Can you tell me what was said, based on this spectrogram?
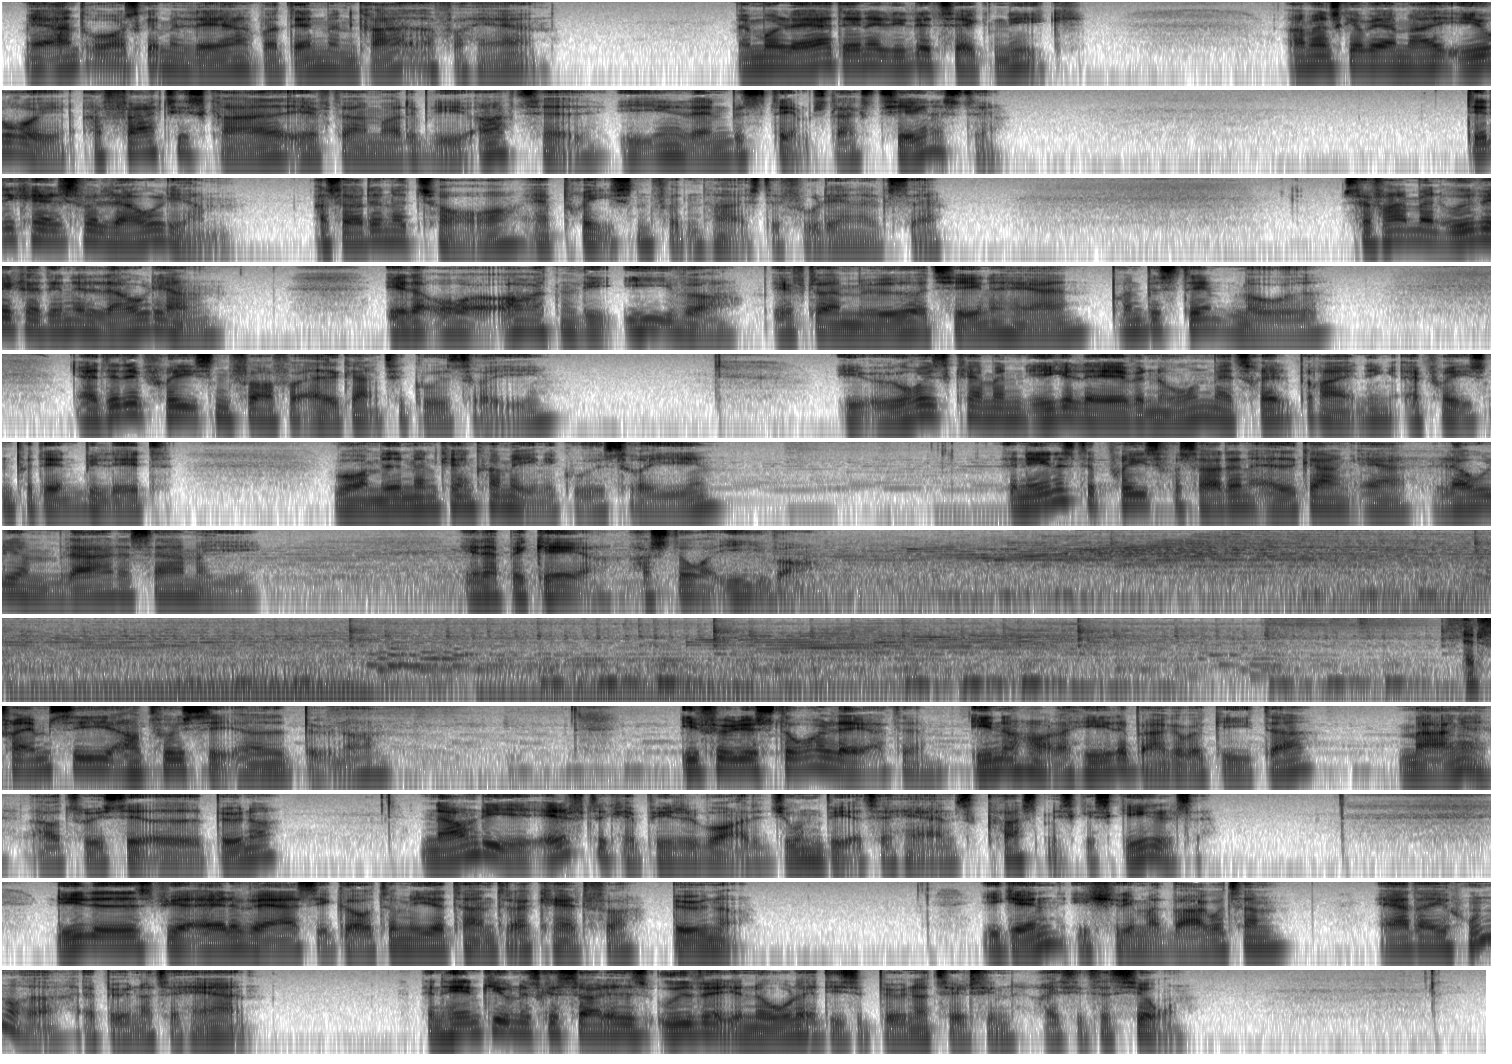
Med andre ord skal man lære, hvordan man græder for Herren. Man må lære denne lille teknik, og man skal være meget ivrig og faktisk græde efter at måtte blive optaget i en eller anden bestemt slags tjeneste. Dette kaldes for lavliam, og sådanne tårer er prisen for den højeste fuldendelse. Så frem man udvikler denne lavliam, eller overordentlig iver efter at møde og tjene Herren på en bestemt måde, er dette prisen for at få adgang til Guds rige. I øvrigt kan man ikke lave nogen materiel beregning af prisen på den billet, hvormed man kan komme ind i Guds rige. Den eneste pris for sådan adgang er lovlium lada samayi, eller begær og stor iver. At fremsige autoriserede bønder – Ifølge store lærte indeholder hele Bhagavad Gita mange autoriserede bønder, navnlig i 11. kapitel, hvor Arjuna beder til herrens kosmiske skikkelse. Ligeledes bliver alle vers i Gautamiya Tantra kaldt for bønder. Igen i Srimad Bhagavatam er der i hundreder af bønder til herren. Den hengivne skal således udvælge nogle af disse bønder til sin recitation.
